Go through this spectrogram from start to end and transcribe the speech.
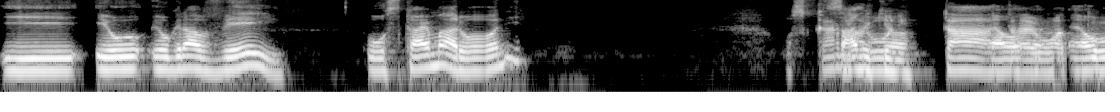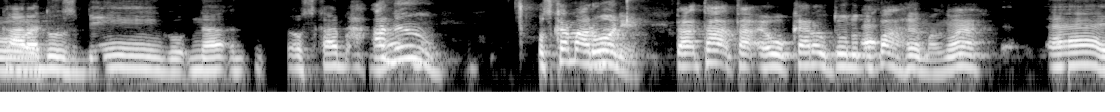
E eu, eu gravei Oscar Maroni, Oscar Sabe que, Maroni. Tá, é o, tá, é um é o ator. cara dos bingo. Na, Oscar, Ah, não! Oscar Maroni. Tá, tá, tá. É o cara, o dono do É. Bahamas, não é? É,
